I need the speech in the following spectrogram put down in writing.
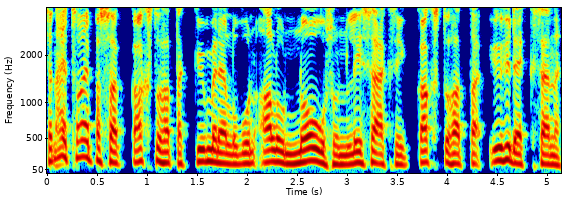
sä näit Saipassa 2010-luvun alun nousun lisäksi 2009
